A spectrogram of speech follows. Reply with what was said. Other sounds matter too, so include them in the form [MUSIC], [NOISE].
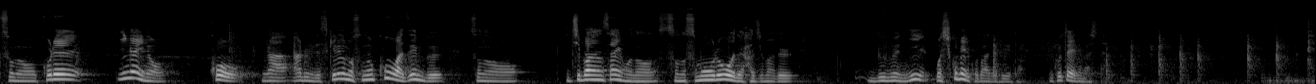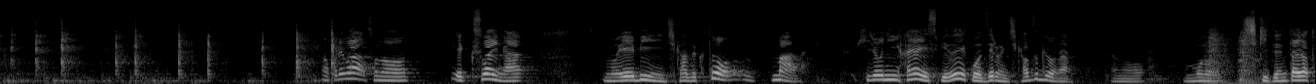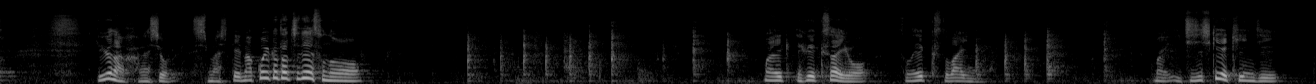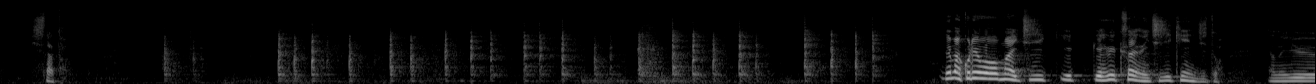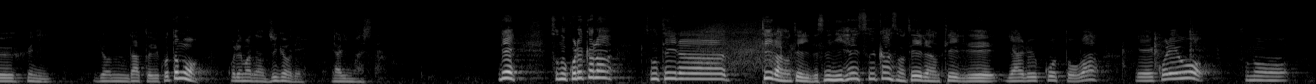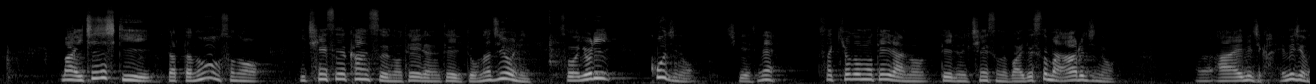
そのこれ以外の項があるんですけれども、その項は全部その一番最後のそのスモール o で始まる部分に押し込めることができると。いうことをやりました。まあこれはその xy がその AB に近づくと、まあ、非常に速いスピードでこう0に近づくようなあのもの式全体だというような話をしまして、まあ、こういう形でその、まあ、fxi をその x と y の、まあ、一次式で近似したとで、まあ、これをまあ一時 FXI の一時近似というふうに呼んだということもこれまでの授業でやりました。で、そのこれからそのテイラー、テイラーの定理ですね、二変数関数のテイラーの定理でやることは、えこれをその、まあ、一次式だったのをその一変数関数のテイラーの定理と同じように、そのより工事の式ですね、先ほどのテイラーの定理の一変数の場合ですと、まあ、R 字のあ N 字か N 字の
